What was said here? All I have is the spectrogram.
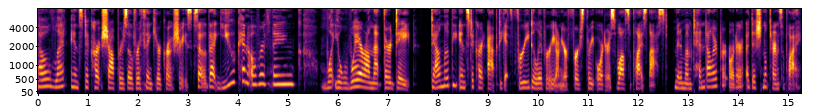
let Instacart shoppers overthink your groceries so that you can overthink what you'll wear on that third date. Download the Instacart app to get free delivery on your first three orders while supplies last. Minimum $10 per order, additional term supply.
